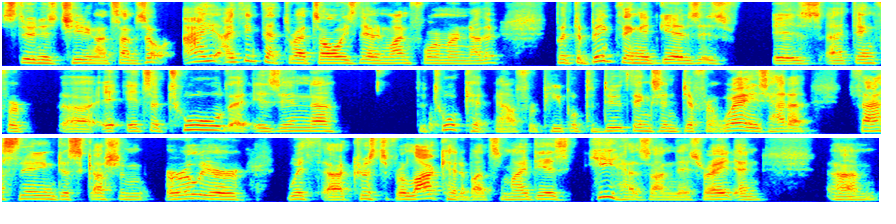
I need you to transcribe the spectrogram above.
student is cheating on some? So I, I think that threat's always there in one form or another. But the big thing it gives is is I think for uh, it, it's a tool that is in the, the toolkit now for people to do things in different ways. Had a fascinating discussion earlier with uh, Christopher Lochhead about some ideas he has on this, right? And um,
